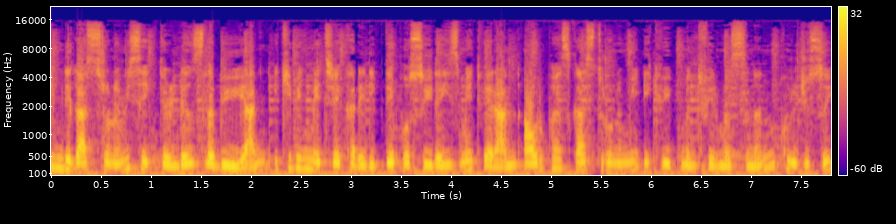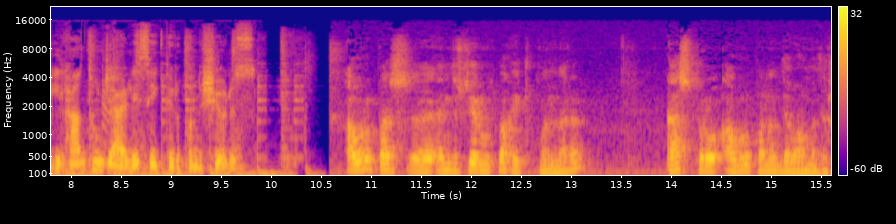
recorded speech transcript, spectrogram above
Şimdi gastronomi sektöründe hızla büyüyen 2000 metrekarelik deposuyla hizmet veren Avrupas Gastronomi Equipment firmasının kurucusu İlhan Tuncer ile sektörü konuşuyoruz. Avrupas e, Endüstriyel Mutfak Ekipmanları Gastro Avrupa'nın devamıdır.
